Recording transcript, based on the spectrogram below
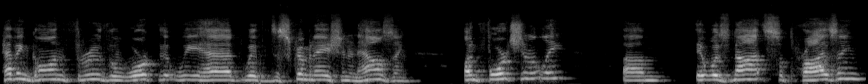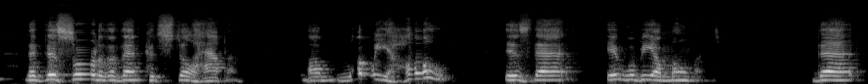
having gone through the work that we had with discrimination in housing, unfortunately, um, it was not surprising that this sort of event could still happen. Um, what we hope is that it will be a moment, that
